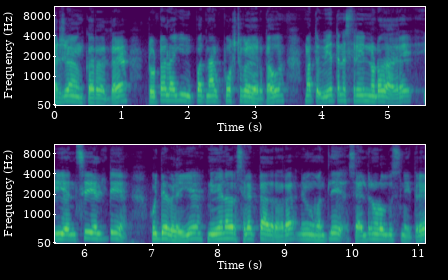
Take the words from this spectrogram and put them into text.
ಅರ್ಜಿ ಕರೆದಿರ್ತಾರೆ ಟೋಟಲ್ ಆಗಿ ಇಪ್ಪತ್ನಾಲ್ಕು ಪೋಸ್ಟ್ಗಳು ಇರ್ತಾವೆ. ಮತ್ತು ವೇತನ ಶ್ರೇಣಿ ನೋಡೋದಾದರೆ, ಈ ಎನ್ ಸಿ ಎಲ್ ಟಿ ಹುದ್ದೆಗಳಿಗೆ ನೀವೇನಾದರೂ ಸೆಲೆಕ್ಟ್ ಆದ್ರಂದ್ರೆ ನೀವು ಮಂತ್ಲಿ ಸ್ಯಾಲ್ರಿ ನೋಡೋದು ಸ್ನೇಹಿತರೆ.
